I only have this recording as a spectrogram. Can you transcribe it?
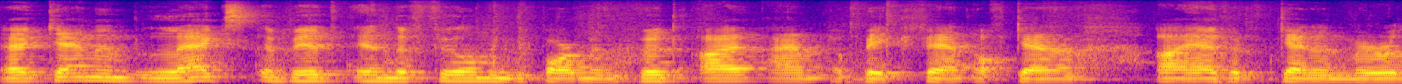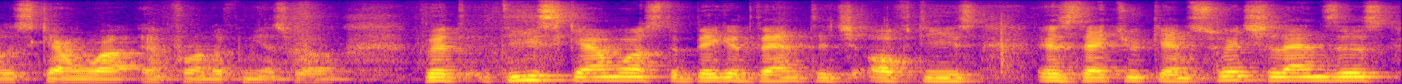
Uh, Canon lags a bit in the filming department, but I am a big fan of Canon. I have a Canon mirrorless camera in front of me as well. But these cameras, the big advantage of these is that you can switch lenses.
